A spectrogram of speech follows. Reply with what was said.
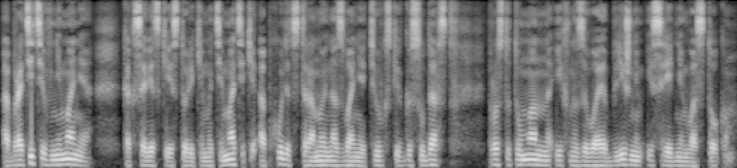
Обратите внимание, как советские историки математики обходят стороной названия тюркских государств, просто туманно их называя Ближним и Средним Востоком.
